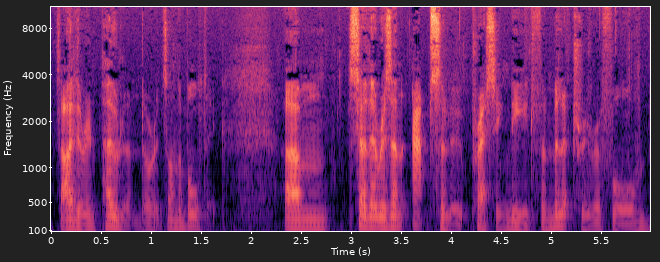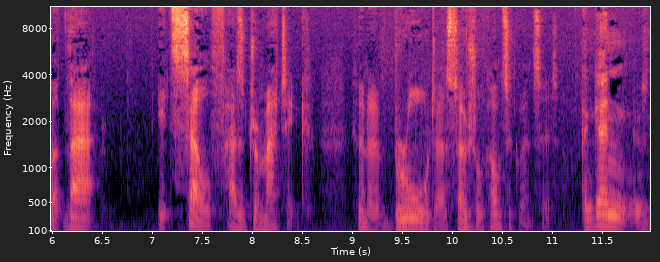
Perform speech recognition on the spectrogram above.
It's either in Poland or it's on the Baltic. Um, so there is an absolute pressing need for military reform, but that itself has dramatic, you know, broader social consequences. Again,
